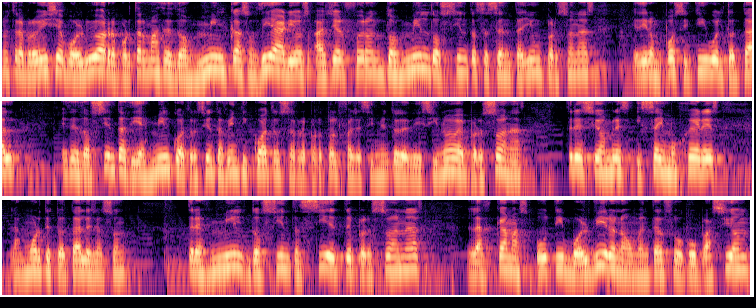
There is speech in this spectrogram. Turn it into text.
nuestra provincia volvió a reportar más de 2.000 casos diarios. Ayer fueron 2.261 personas que dieron positivo. El total es de 210.424. Se reportó el fallecimiento de 19 personas, 13 hombres y 6 mujeres. Las muertes totales ya son 3.207 personas. Las camas UTI volvieron a aumentar su ocupación,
